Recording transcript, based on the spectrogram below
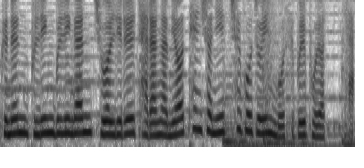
그는 블링블링한 주얼리를 자랑하며 텐션이 최고조인 모습을 보였다.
